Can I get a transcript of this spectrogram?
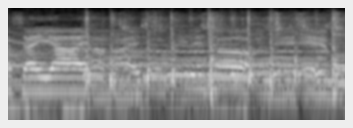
ভাসাইয়া আমায় চোখের জলে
